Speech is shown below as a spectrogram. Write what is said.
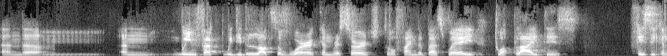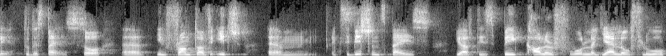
and um, and we in fact we did lots of work and research to find the best way to apply this physically to the space. So uh, in front of each um, exhibition space, you have this big, colorful yellow flu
